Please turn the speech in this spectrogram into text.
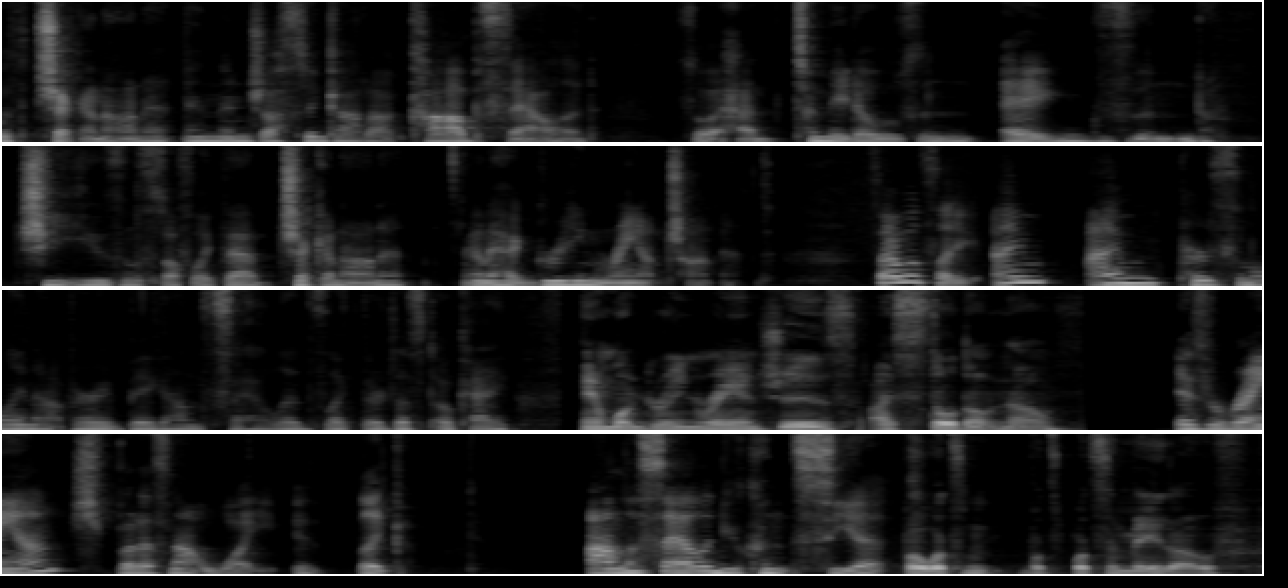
with chicken on it, and then Justin got a Cobb salad. So it had tomatoes and eggs and cheese and stuff like that, chicken on it, and it had green ranch on it. So I was like, I'm I'm personally not very big on salads. Like they're just okay. And what Green Ranch is, I still don't know. It's ranch, but it's not white. It like on the salad you couldn't see it. But what's what's what's it made of?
